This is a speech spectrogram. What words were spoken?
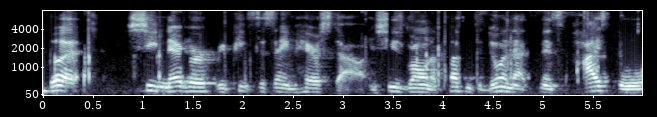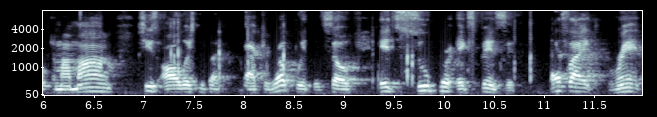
but she never repeats the same hairstyle, and she's grown accustomed to doing that since high school. And my mom, she's always just like backed her up with it, so it's super expensive. That's like rent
